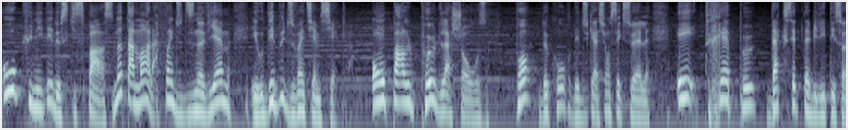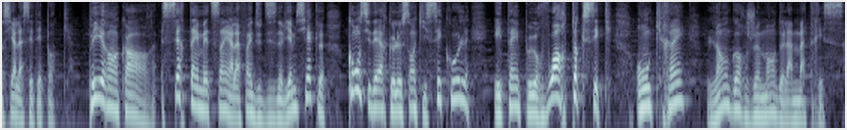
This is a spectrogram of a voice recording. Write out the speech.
aucune idée de ce qui se passe, notamment à la fin du 19e et au début du 20e siècle. On parle peu de la chose, pas de cours d'éducation sexuelle et très peu d'acceptabilité sociale à cette époque. Pire encore, certains médecins à la fin du 19e siècle considèrent que le sang qui s'écoule est impur, voire toxique. On craint l'engorgement de la matrice.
